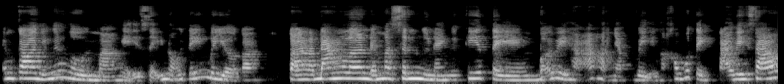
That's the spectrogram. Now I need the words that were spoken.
em coi những cái người mà nghệ sĩ nổi tiếng bây giờ coi. Toàn là đăng lên để mà xin người này người kia tiền bởi vì hả họ nhập viện, họ không có tiền. Tại vì sao?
